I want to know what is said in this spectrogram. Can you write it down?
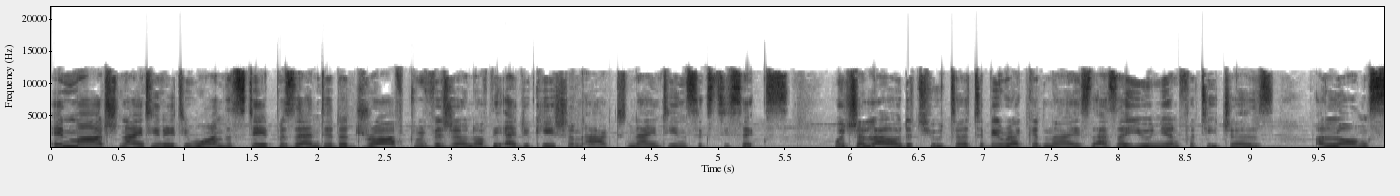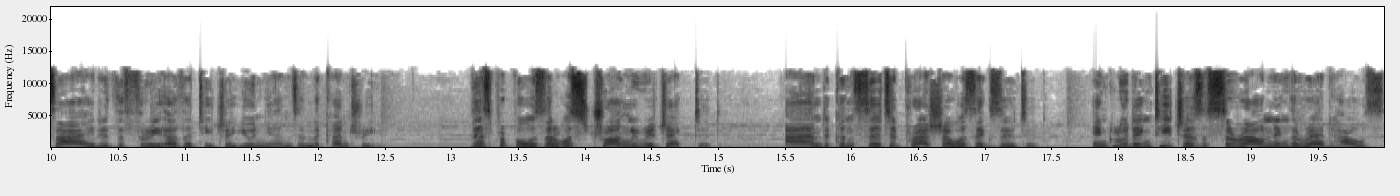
In March 1981, the state presented a draft revision of the Education Act 1966, which allowed a TTUTA to be recognized as a union for teachers alongside the three other teacher unions in the country. This proposal was strongly rejected, and concerted pressure was exerted, including teachers surrounding the Red House,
